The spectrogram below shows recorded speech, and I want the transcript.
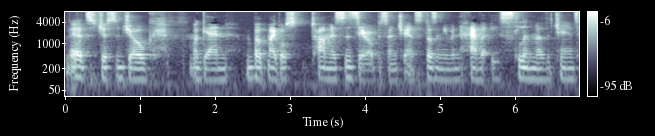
That's just a joke, again. But Michael Thomas, 0% chance. Doesn't even have a slim of a chance.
